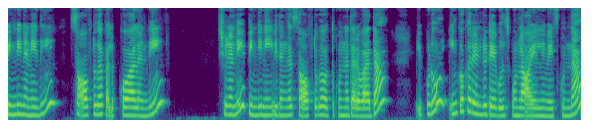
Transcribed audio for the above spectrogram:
పిండిని అనేది సాఫ్ట్గా కలుపుకోవాలండి. చూడండి పిండిని ఈ విధంగా సాఫ్ట్గా ఒత్తుకున్న తర్వాత ఇప్పుడు ఇంకొక రెండు టేబుల్ స్పూన్ల ఆయిల్ని వేసుకుందాం.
